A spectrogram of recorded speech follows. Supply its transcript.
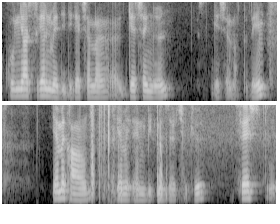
Okulun yarısı gelmediydi geçen geçen gün. Geçen hafta diyeyim. Yemek alalım. Yemeklerim bitmek üzere çünkü. Fast food.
